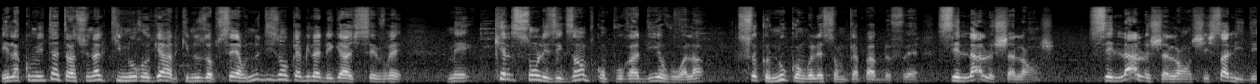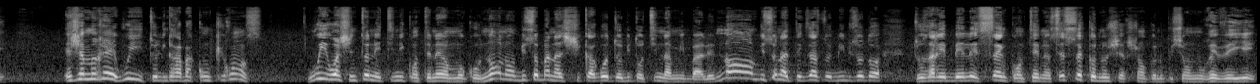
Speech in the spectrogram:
Et la communauté internationale qui nous regarde, qui nous observe, nous disons Kabila dégage, c'est vrai. Mais quels sont les exemples qu'on pourra dire, voilà, ce que nous, Congolais, sommes capables de faire C'est là le challenge. C'est là le challenge, c'est ça l'idée. Et j'aimerais, oui, tolingraba concurrence. Oui, Washington est une conteneur moko. Non, non, biso na Chicago tobi totina mibale. Non, biso na Texas tobi biso to cinq conteneurs. C'est ce que nous cherchons, que nous puissions nous réveiller,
